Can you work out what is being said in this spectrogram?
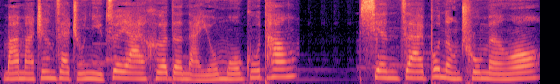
妈妈正在煮你最爱喝的奶油蘑菇汤，现在不能出门哦。”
